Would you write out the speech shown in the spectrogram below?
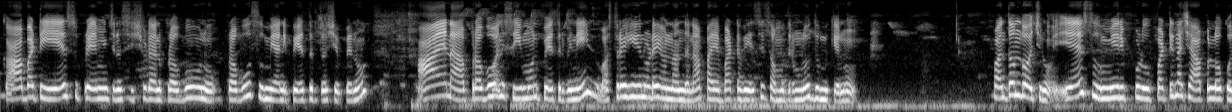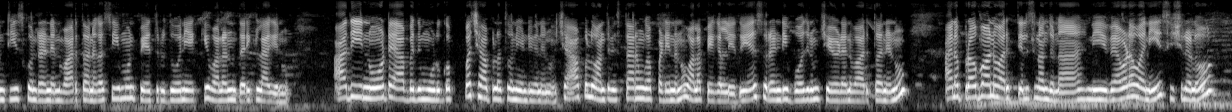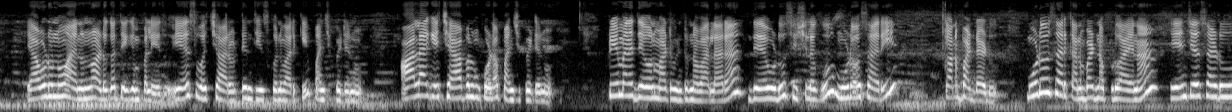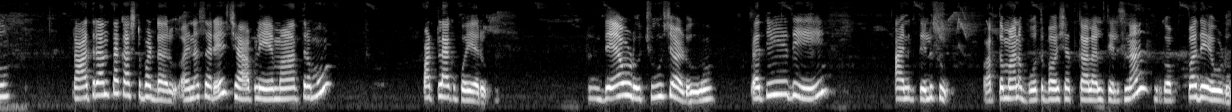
కాబట్టి యేసు ప్రేమించిన శిష్యుడు అని ప్రభువును ప్రభు సుమి అని పేతురితో చెప్పాను. ఆయన ప్రభు అని సీమోని పేతురు విని వస్త్రహీనుడై ఉన్నందున పైబట్ట వేసి సముద్రంలో దుమికెను పంతొమ్మిదో వచ్చిన యేసు మీరిప్పుడు పట్టిన చేపల్లో కొన్ని తీసుకొని రండి అని వారితో అనగా సీమోన్ పేతురు ధోని ఎక్కి వలను దరికి లాగాను. అది నూట యాభై మూడు గొప్ప చేపలతో నిండి నేను చేపలు అంత విస్తారంగా పడినను వల పెగలేదు. యేసు రండి భోజనం చేయడని వారితో నేను ఆయన ప్రభు అని వారికి తెలిసినందున నీవెవడవని శిష్యులలో ఎవడును ఆయనను అడుగ తెగింపలేదు. యేసు వచ్చి ఆ రొట్టెని తీసుకొని వారికి పంచిపెట్టెను. అలాగే చేపలను కూడా పంచిపెట్టెను. ప్రియమైన దేవుని మాట వింటున్న వాళ్ళారా దేవుడు శిష్యులకు మూడవసారి కనపడ్డాడు. మూడవసారి కనబడినప్పుడు ఆయన ఏం చేశాడు? రాత్రంతా కష్టపడ్డారు. అయినా సరే చేపలు ఏమాత్రము పట్టలేకపోయారు. దేవుడు చూశాడు. ప్రతిదీ ఆయనకు తెలుసు. వర్తమాన భూత భవిష్యత్ కాలాలు తెలిసిన గొప్ప దేవుడు.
